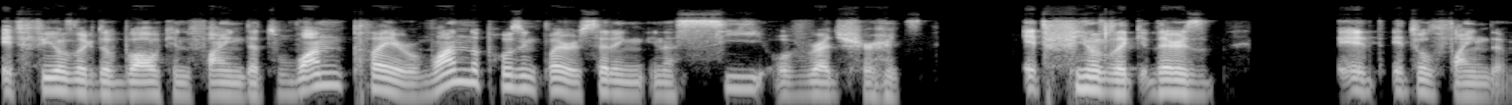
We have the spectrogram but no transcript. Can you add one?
it feels like the ball can find that one player, one opposing player sitting in a sea of red shirts. It feels like there's it it will find them.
